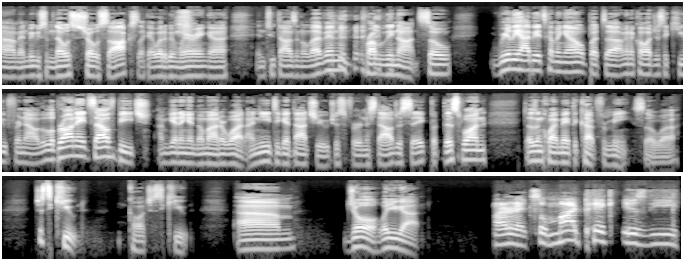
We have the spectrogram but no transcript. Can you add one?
Um, and maybe some no show socks like I would have been wearing uh, in 2011. Probably not. So, really happy it's coming out, but uh, I'm going to call it just a cute for now. The LeBron 8 South Beach, I'm getting it no matter what. I need to get that shoe just for nostalgia's sake, but this one doesn't quite make the cut for me. So, uh, just a cute call it just a cute. Um, Joel, what do you got? All right, so my pick is the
